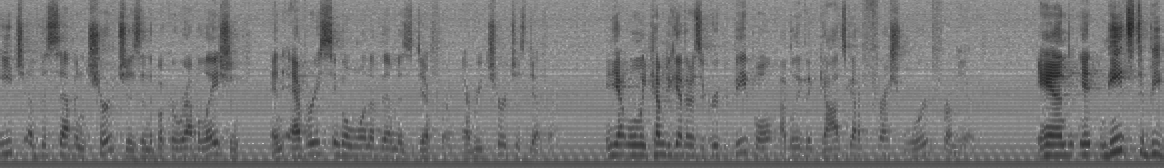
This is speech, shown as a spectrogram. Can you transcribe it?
each of the seven churches in the book of Revelation, and every single one of them is different. Every church is different. And yet, when we come together as a group of people, I believe that God's got a fresh word from you. And it needs to be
